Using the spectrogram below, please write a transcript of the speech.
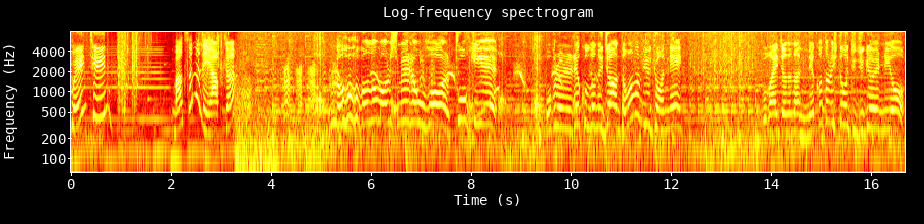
Quentin! Baksana ne yaptım. Daha havalı marshmallow var. Çok iyi. Bu brülleri kullanacaksın tamam mı büyük anne? Vay canına ne kadar işte açıcı görünüyor.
